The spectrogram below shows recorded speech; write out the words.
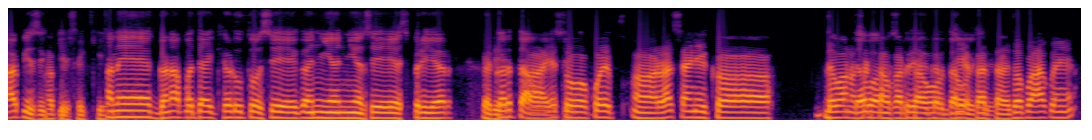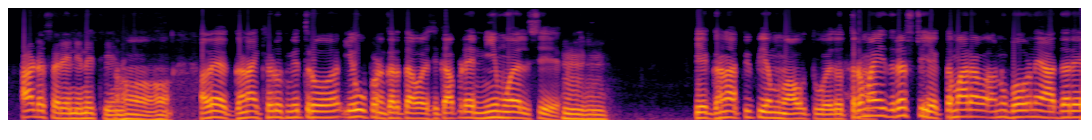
આપી શકીએ. અને ઘણા બધા ખેડૂતો છે અન્ય અન્ય છે સ્પ્રેયર કરતા હોય એ તો કોઈ રાસાયણિક દવાનો છંટકાવ કરતા હોય કરતા તો પણ આ કોઈ આડઅસર એની નથી હવે ઘણા ખેડૂત મિત્રો એવું પણ કરતા હોય છે કે આપણે નીમ ઓઇલ છે. એ ઘણા પીપીએમનું આવતું હોય તો તમારી દ્રષ્ટિએ તમારા અનુભવને આધારે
